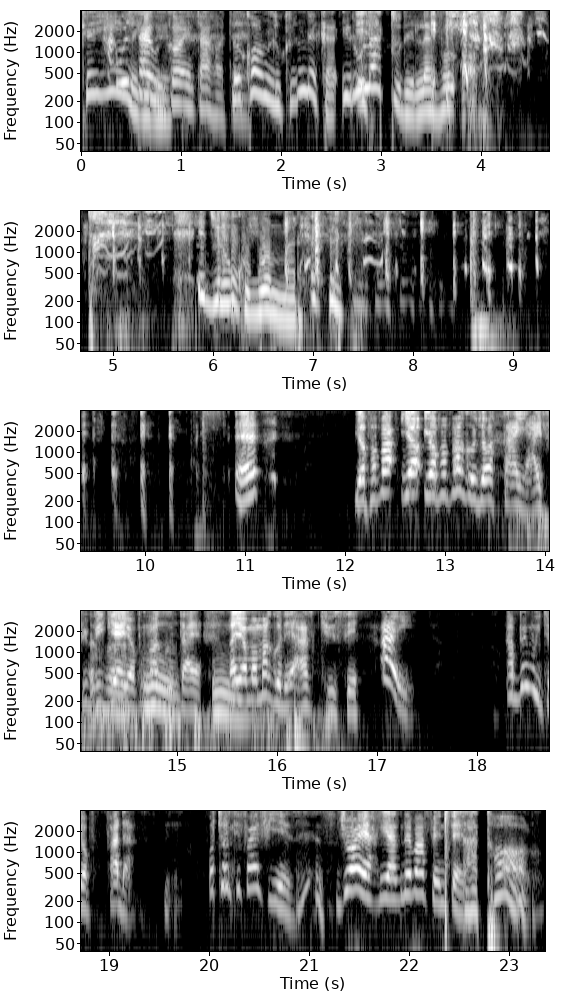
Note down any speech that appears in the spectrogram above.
Can you How which time we go enter They hotel? come look Nneka, irula to the level of ijiri ukwu gbuo mmadụ. Eh? Your papa, your, your papa go just tire. If you be your papa go mm, tire. Mm. Now your mama go they ask you, say, "Hi, I've been with your father for 25 years. Joy, he has never fainted. At all.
